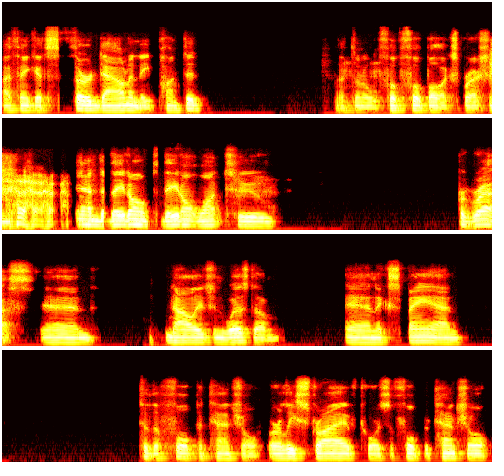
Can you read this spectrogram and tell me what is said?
I think it's third down and they punted. That's an old mm-hmm. f- football expression. and they don't they don't want to progress in knowledge and wisdom and expand to the full potential, or at least strive towards the full potential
